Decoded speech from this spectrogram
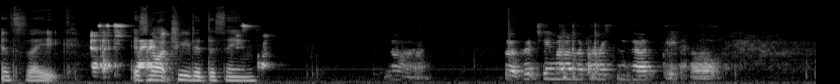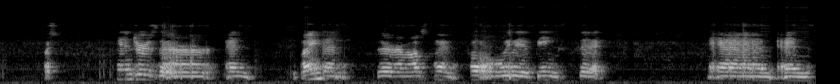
it's like it's not treated the same. No. So it puts shame on the person who has people, hinders their and lengthens their amount of time probably of being sick and and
